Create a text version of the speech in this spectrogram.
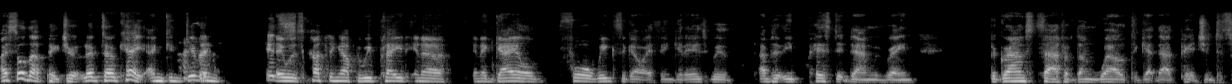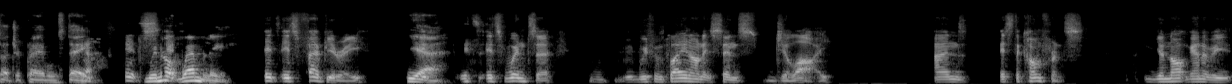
I saw that picture; it looked okay. And given it was cutting up, we played in a in a gale four weeks ago, I think it is, with absolutely pissed it down with rain. The ground staff have done well to get that pitch into such a playable state. Yeah, it's, We're not it's, Wembley. It's it's February. Yeah, it, it's it's winter. We've been playing on it since July, and it's the conference. You're not going to be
